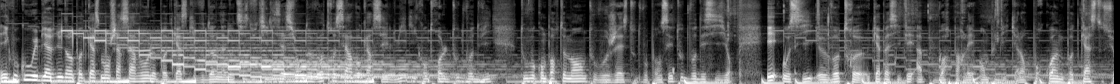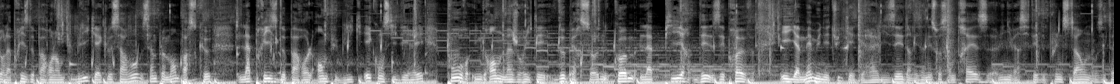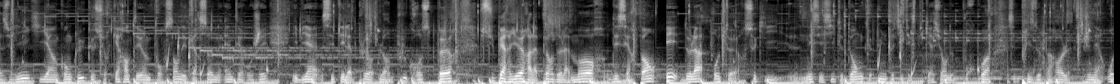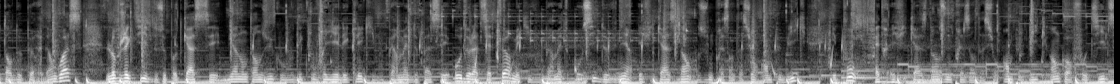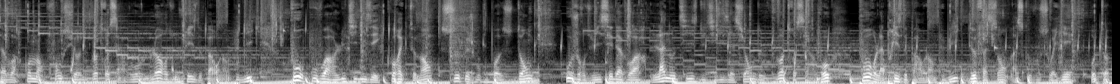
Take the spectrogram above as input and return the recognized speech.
Et coucou et bienvenue dans le podcast Mon cher cerveau, le podcast qui vous donne la notice d'utilisation de votre cerveau car c'est lui qui contrôle toute votre vie, tous vos comportements, tous vos gestes, toutes vos pensées, toutes vos décisions et aussi euh, votre capacité à pouvoir parler en public. Alors pourquoi un podcast sur la prise de parole en public avec le cerveau? Simplement parce que la prise de parole en public est considérée pour une grande majorité de personnes comme la pire des épreuves. Et il y a même une étude qui a été réalisée dans les années 73 à l'université de Princeton aux États-Unis qui a conclu que sur 41% des personnes interrogées, eh bien, c'était leur plus grosse peur, supérieure à la peur de la mort, des serpents et de la hauteur. Ce qui nécessite donc une petite explication de pourquoi cette prise de parole génère autant de peur et d'angoisse. L'objectif de ce podcast, c'est bien entendu que vous découvriez les clés qui vous permettent de passer au-delà de cette peur, mais qui vous permettent aussi de devenir efficace dans une présentation en public. Et pour être efficace dans une présentation en public, encore faut-il savoir comment fonctionne votre cerveau lors d'une prise de parole en public pour pouvoir l'utiliser correctement. Ce que je vous propose donc, aujourd'hui, c'est d'avoir la notice d'utilisation de votre cerveau pour la prise de parole en public de façon à ce que vous soyez au top.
